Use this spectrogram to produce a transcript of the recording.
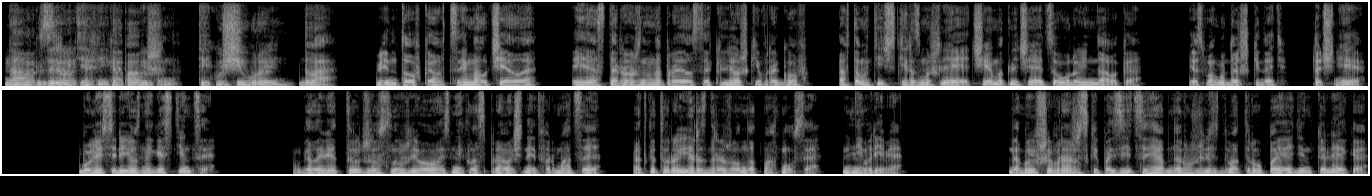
Навык взрывотехника повышен. Текущий уровень — 2. Винтовка овцы молчала, и я осторожно направился к лёжке врагов, автоматически размышляя, чем отличается уровень навыка. Я смогу дальше кидать? Точнее? Более серьезные гостинцы? В голове тут же услужливо возникла справочная информация, от которой я раздраженно отмахнулся. Не время. На бывшей вражеской позиции обнаружились два трупа и один калека,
